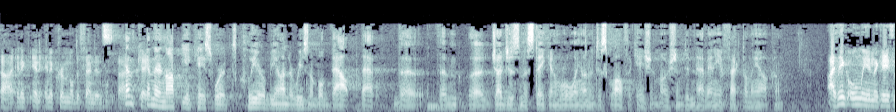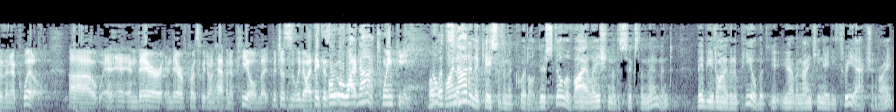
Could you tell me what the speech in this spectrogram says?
uh, in, a, in, in, a, criminal defendant's uh, can, case. Can there not be a case where it's clear beyond a reasonable doubt that the, the, the judge's mistaken ruling on a disqualification motion didn't have any effect on the outcome? I think only in the case of an acquittal, uh, and, and, there, and there, of course, we don't have an appeal. But, but Justice Alito, I think this well, well, why not? Twinkie. Well, no, why not in a case of an acquittal? There's still a violation of the Sixth Amendment. Maybe you don't have an appeal, but you, you have a 1983 action, right?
